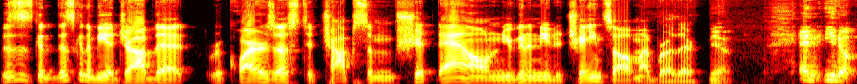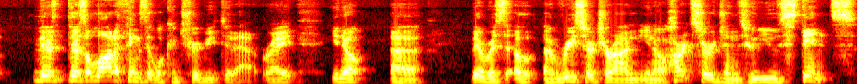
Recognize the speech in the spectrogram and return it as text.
this is gonna this is gonna be a job that requires us to chop some shit down. You're gonna need a chainsaw, my brother. Yeah, and you know, there's there's a lot of things that will contribute to that, right? You know, uh, there was a, a, researcher on you know heart surgeons who use stents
